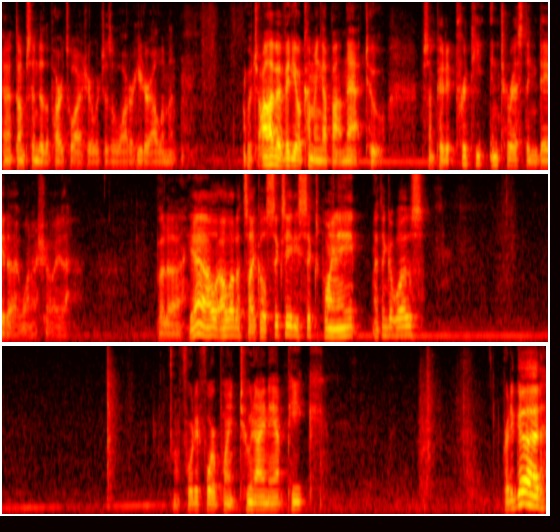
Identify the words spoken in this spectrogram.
And it dumps into the parts washer, which is a water heater element. Which I'll have a video coming up on that too. Some pretty, pretty interesting data I want to show you. But uh, yeah, I'll, I'll let it cycle. 686.8, I think it was. 44.29 amp peak. Pretty good.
